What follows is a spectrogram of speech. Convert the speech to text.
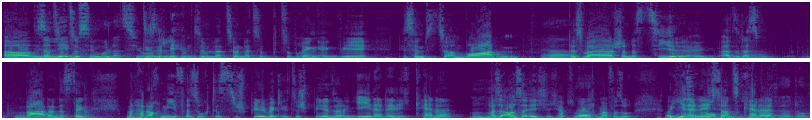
ähm, Diese dazu zu, Lebenssimulation. diese Lebenssimulation dazu zu bringen, irgendwie die Sims zu ermorden. Ja. Das war ja schon das Ziel. irgendwie. Also das war dann das Ding. Man hat auch nie versucht, das Spiel wirklich zu spielen, sondern jeder, den ich kenne, also außer ich, ich habe es wirklich mal versucht, aber jeder, den ich sonst kenne, ja, doch.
